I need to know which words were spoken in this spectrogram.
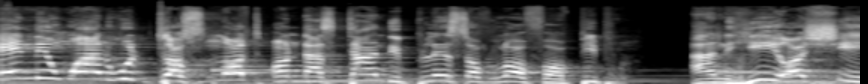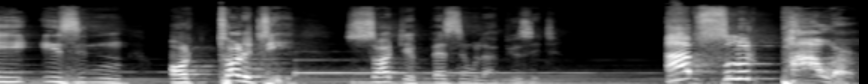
Anyone who does not understand the place of love for people and he or she is in authority, such a person will abuse it. Absolute power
